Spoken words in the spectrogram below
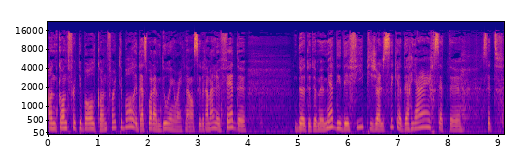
uncomfortable comfortable, and that's what I'm doing right now. C'est vraiment le fait de de, de, de, me mettre des défis. Puis je le sais que derrière cette, euh, cette,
